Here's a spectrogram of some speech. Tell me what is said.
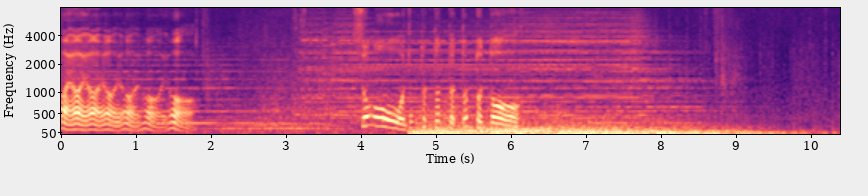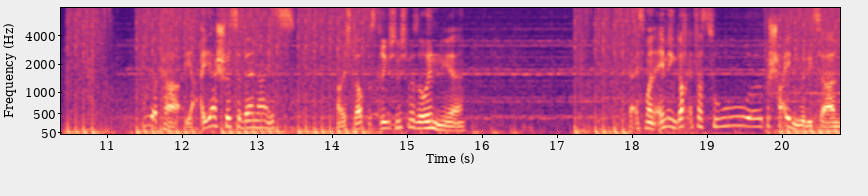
Oh, ja, ja, ja, ja, ja, ja. So, do, do, do, do, do, do, do. Bujaka. Ja, Eierschüsse wäre nice. Aber ich glaube, das kriege ich nicht mehr so hin hier. Da ist mein Aiming doch etwas zu äh, bescheiden, würde ich sagen.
